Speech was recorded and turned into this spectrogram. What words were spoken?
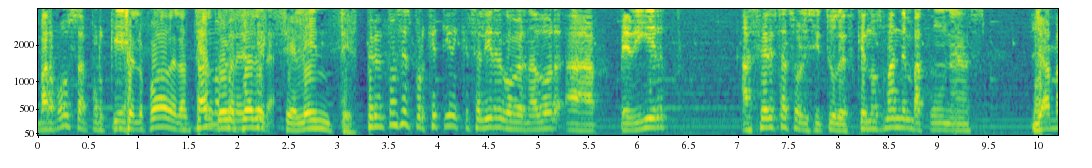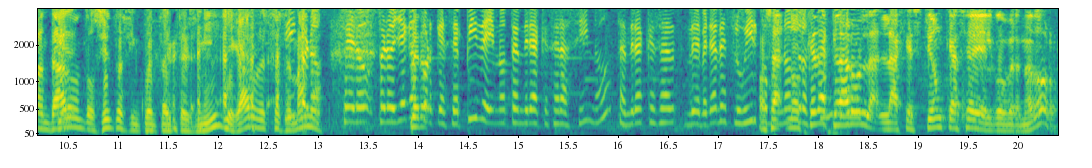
Barbosa, porque te lo puedo adelantar, no debe ser excelente. Pero entonces, ¿por qué tiene que salir el gobernador a pedir hacer estas solicitudes? Que nos manden vacunas, Ya mandaron 253 mil, llegaron esta Sí, semana. pero, pero, pero llega Pero- porque se pide y no tendría que ser así, ¿no? Tendría que ser, debería de fluir O como sea, en nos otros queda puntos. claro la, la gestión que hace el gobernador.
